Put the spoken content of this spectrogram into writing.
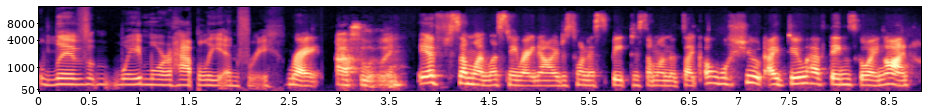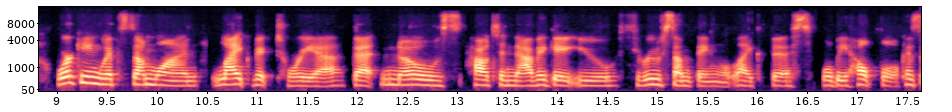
live way more happily and free. Right. Absolutely. If someone listening right now i just want to speak to someone that's like oh well shoot i do have things going on working with someone like Victoria that knows how to navigate you through something like this will be helpful because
